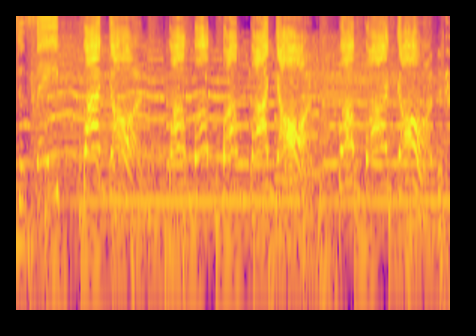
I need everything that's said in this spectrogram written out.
to say, by God, by, by, by, by God, by, by God.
